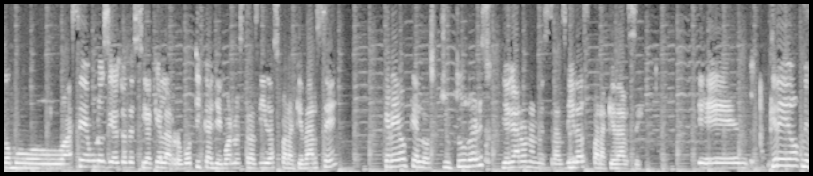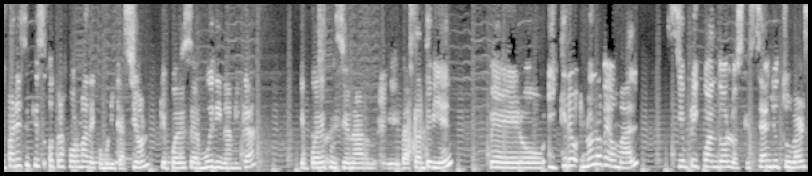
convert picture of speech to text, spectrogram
como hace unos días yo decía que la robótica llegó a nuestras vidas para quedarse, creo que los youtubers llegaron a nuestras vidas para quedarse. Eh, creo, me parece que es otra forma de comunicación que puede ser muy dinámica, que puede funcionar eh, bastante bien, pero, y creo, no lo veo mal, siempre y cuando los que sean youtubers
